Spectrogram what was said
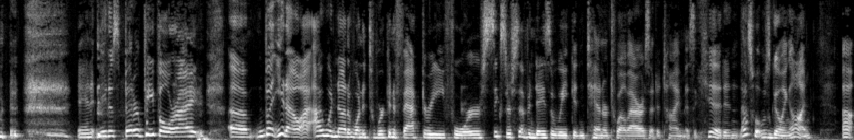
and it made us better people, right? Um, but you know, I, I, would not have wanted to work in a factory for six or seven days a week and ten or twelve hours at a time as a kid, and that's what was going on. Uh,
